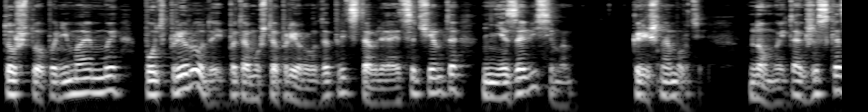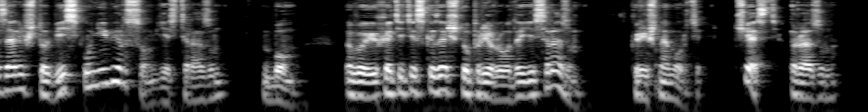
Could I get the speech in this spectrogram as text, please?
то что понимаем мы под природой, потому что природа представляется чем-то независимым? Кришнамурти. Но мы также сказали, что весь универсум есть разум. Бом. Вы хотите сказать, что природа есть разум? Кришнамурти. Часть разума.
